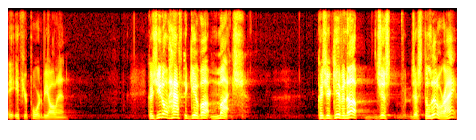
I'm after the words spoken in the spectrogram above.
if you're poor, to be all in. Because you don't have to give up much. Because you're giving up just, just a little, right?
